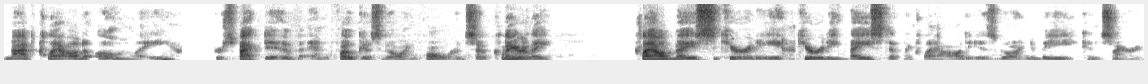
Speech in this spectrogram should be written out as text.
not cloud only perspective and focus going forward. So clearly, cloud based security, security based in the cloud, is going to be concerned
